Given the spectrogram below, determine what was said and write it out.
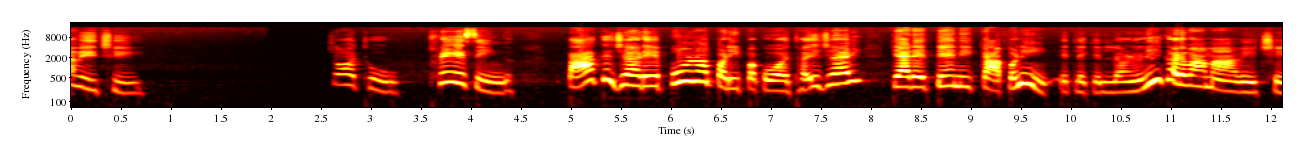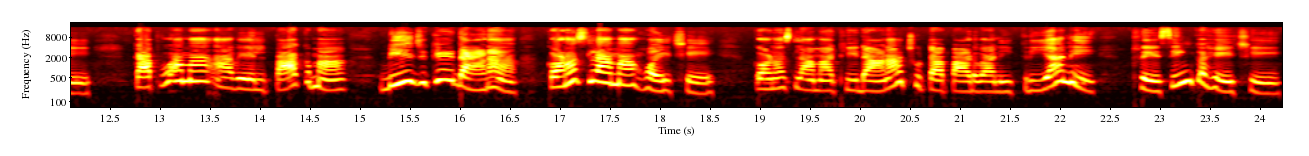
આવે છે. ચોથું, થ્રેસિંગ. પાક જ્યારે પૂર્ણ પરિપક્વ થઈ જાય, ત્યારે તેની કાપણી એટલે કે લણણી કરવામાં આવે છે. કાપવામાં આવેલ પાકમાં બીજ કે દાણા કણસલામાં હોય છે. કણસલામાંથી દાણા છૂટા પાડવાની ક્રિયાને થ્રેસિંગ કહે છે.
